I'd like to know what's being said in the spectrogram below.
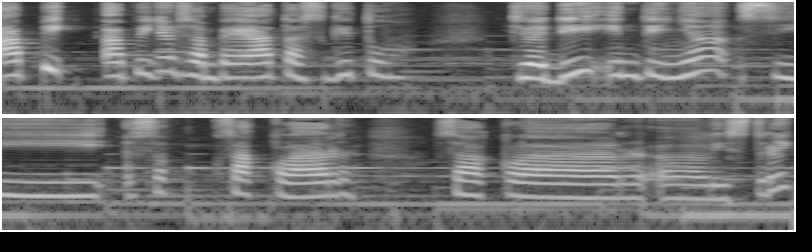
api apinya udah sampai atas gitu. Jadi intinya si sak- saklar saklar eh, listrik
